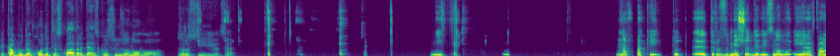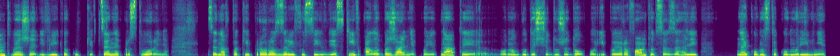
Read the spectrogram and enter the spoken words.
яка буде входити в склад Радянського Союзу нового з Росією. Це Ні. Навпаки, тут е, ти розумієш, що дивись, знову ієрафант вежа і двійка кубків. Це не про створення, це навпаки про розрив усіх зв'язків, але бажання поєднати е, воно буде ще дуже довго. І по іерафанту це взагалі на якомусь такому рівні,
